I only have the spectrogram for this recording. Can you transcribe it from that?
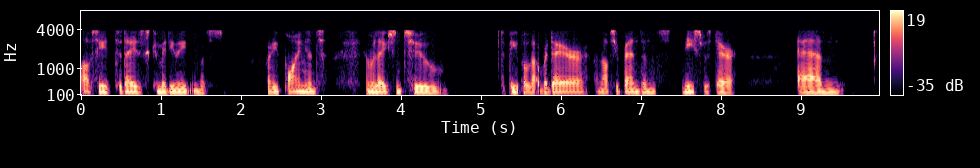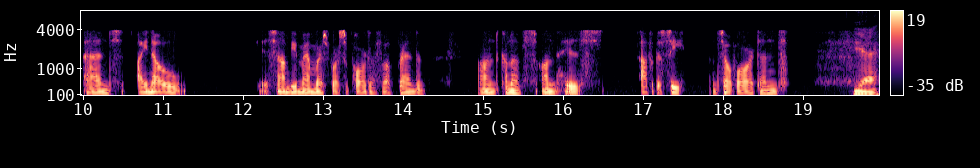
obviously today's committee meeting was very poignant in relation to the people that were there, and obviously Brendan's niece was there. Um, and I know his family members were supportive of Brendan on kind of on his advocacy and so forth. And yeah,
